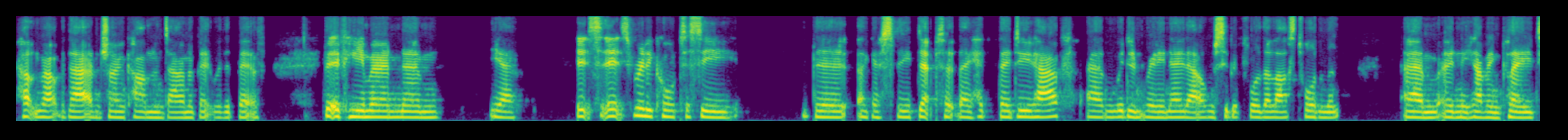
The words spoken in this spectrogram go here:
help them out with that and try and calm them down a bit with a bit of bit of humor and um, yeah, it's it's really cool to see the I guess the depth that they had, they do have. Um, we didn't really know that obviously before the last tournament, um, only having played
